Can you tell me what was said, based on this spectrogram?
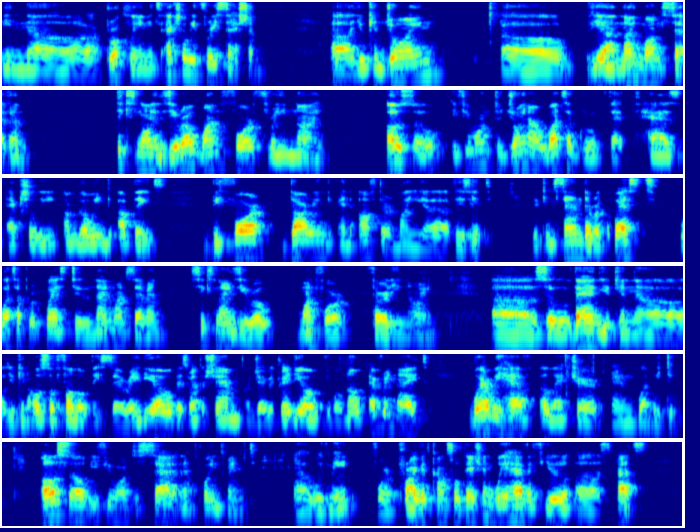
in uh, Brooklyn, it's actually three sessions. Uh, you can join uh, via 917 690 1439. Also, if you want to join our WhatsApp group that has actually ongoing updates before, during, and after my uh, visit, you can send a request, WhatsApp request to 917 690 1439. Uh, so then you can uh, you can also follow this uh, radio Bezrat Hashem on JRoot Radio. You will know every night where we have a lecture and what we do. Also, if you want to set an appointment uh, with me for a private consultation, we have a few uh, spots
